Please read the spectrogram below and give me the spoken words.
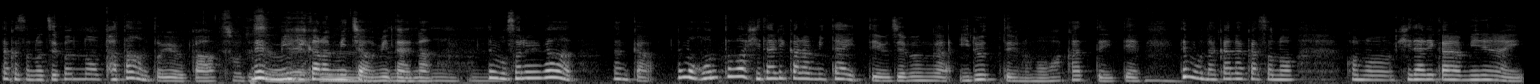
なんかその自分のパターンというかでね。で右から見ちゃうみたいな。でもそれがなんかでも本当は左から見たいっていう自分がいるっていうのも分かっていてうん。でもなかなかそのこの左から見れない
